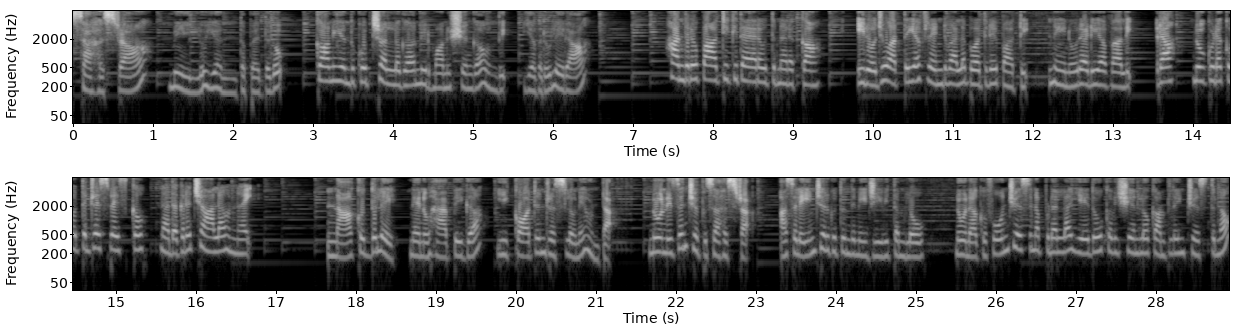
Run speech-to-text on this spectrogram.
సహస్ర మీ ఇల్లు ఎంత పెద్దదో కానీ ఎందుకో చల్లగా నిర్మానుష్యంగా ఉంది. ఎవరూ లేరా? అందరూ పార్టీకి తయారవుతున్నారక్క. ఈరోజు అత్తయ్య ఫ్రెండ్ వాళ్ళ బర్త్డే పార్టీ. నేను రెడీ అవ్వాలి. రా నువ్వు కూడా కొత్త డ్రెస్ వేసుకో. నా దగ్గర చాలా ఉన్నాయి. నాకొద్దులే నేను హ్యాపీగా ఈ కాటన్ డ్రెస్లోనే ఉంటా. నువ్వు నిజం చెప్పు సహస్ర. అసలేం జరుగుతుంది నీ జీవితంలో? నువ్వు నాకు ఫోన్ చేసినప్పుడల్లా ఏదో ఒక విషయంలో కంప్లైంట్ చేస్తున్నావు?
